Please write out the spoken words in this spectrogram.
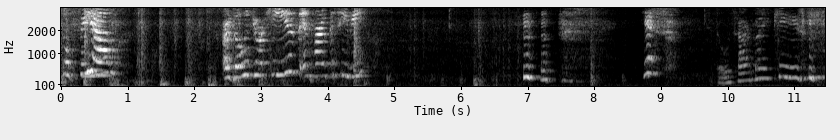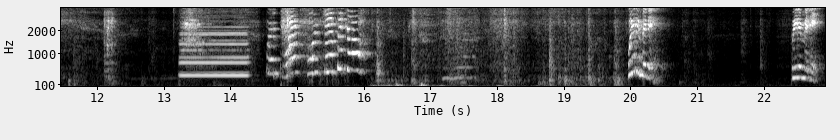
Sophia, are those your keys in front of the TV? yes, those are my keys. my passport, Jessica! Wait a minute. Wait a minute.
